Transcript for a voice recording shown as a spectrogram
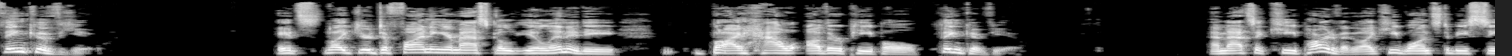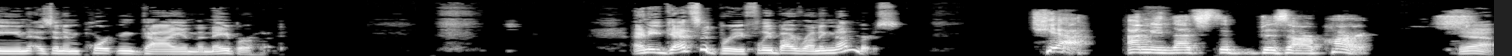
think of you, it's like you're defining your masculinity by how other people think of you. And that's a key part of it. Like he wants to be seen as an important guy in the neighborhood. And he gets it briefly by running numbers. Yeah. I mean, that's the bizarre part. Yeah.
